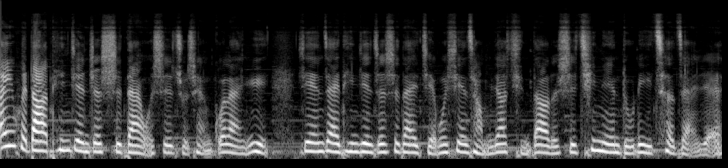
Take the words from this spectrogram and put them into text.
欢迎回到《听见这世代》，我是主持人郭兰玉。今天在《听见这世代》节目现场，我们邀请到的是青年独立策展人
